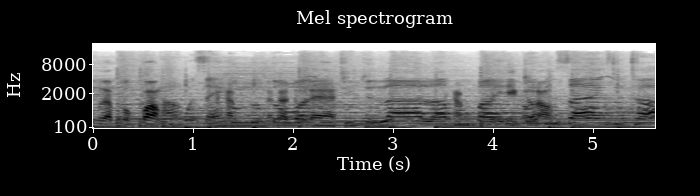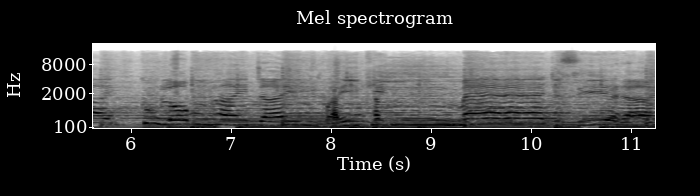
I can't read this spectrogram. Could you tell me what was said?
เพื่อปกป้องนะครับแล้วก็ดูแลครับที่ของเราแสงสุดท้ายคุ้มลมหายใจไม่คิดแม้จะเสียดาย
